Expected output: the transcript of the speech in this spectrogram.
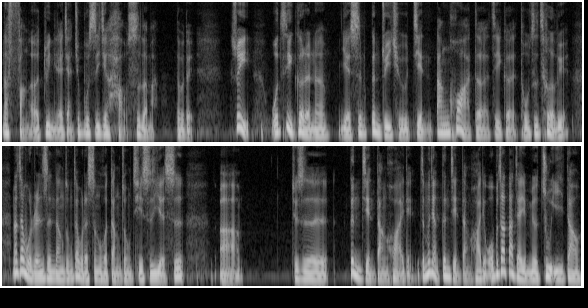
那反而对你来讲就不是一件好事了嘛，对不对？所以我自己个人呢，也是更追求简单化的这个投资策略。那在我人生当中，在我的生活当中，其实也是啊、就是更简单化一点。怎么讲更简单化一点？我不知道大家有没有注意到，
